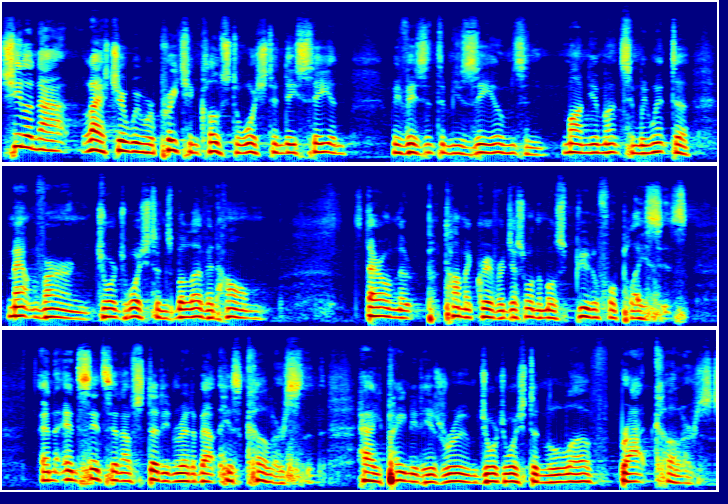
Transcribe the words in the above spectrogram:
Sheila and I, last year, we were preaching close to Washington, D.C., and we visited the museums and monuments, and we went to Mount Vernon, George Washington's beloved home. It's there on the Potomac River, just one of the most beautiful places. And, and since then, I've studied and read about his colors, how he painted his room. George Washington loved bright colors.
